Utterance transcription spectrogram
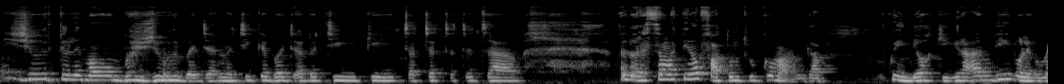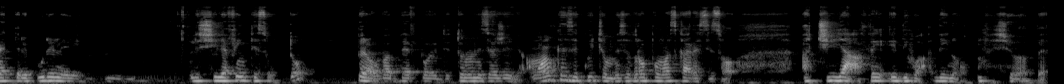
Bonjour tout le monde, bonjour, buongiorno ciche, buongiorno cichi, ciao ciao ciao ciao ciao. Allora, stamattina ho fatto un trucco manga, quindi occhi grandi, volevo mettere pure le, le ciglia finte sotto, però vabbè, poi ho detto non esageriamo, anche se qui ci ho messo troppo mascara e si so accigliate e di qua di no, invece vabbè.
